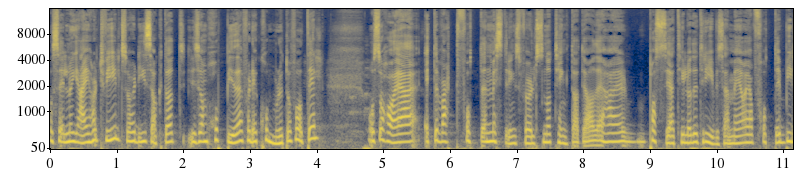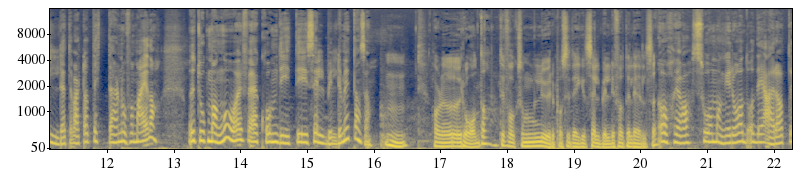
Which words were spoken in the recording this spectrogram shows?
Og selv når jeg har tvilt, så har de sagt at liksom hopp i det, for det kommer du til å få til. Og så har jeg etter hvert fått den mestringsfølelsen og tenkt at ja, det her passer jeg til, og det trives jeg med, og jeg har fått det bildet etter hvert at dette er noe for meg, da. Og det tok mange år før jeg kom dit i selvbildet mitt, altså. Mm. Har du noe råd da, til folk som lurer på sitt eget selvbilde i forhold til ledelse? Åh oh, ja, så mange råd. Og det er at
